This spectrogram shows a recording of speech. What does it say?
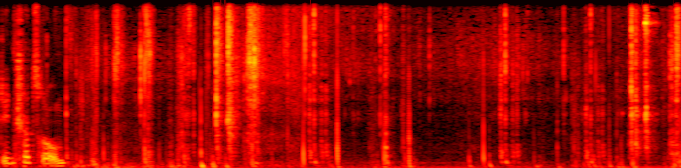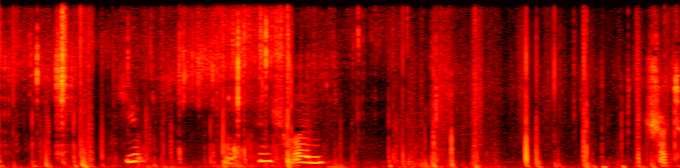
Den Schatzraum. Hier noch hinschreiben. Schatz.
